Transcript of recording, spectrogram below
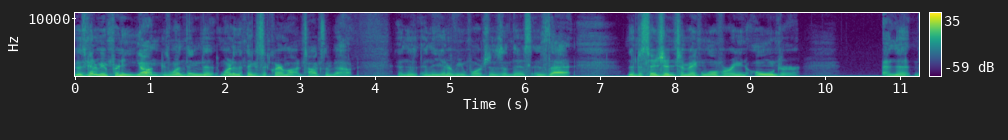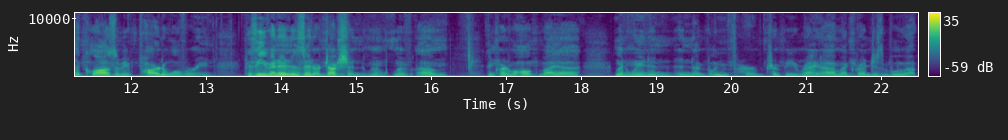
it was going to be pretty young because one thing that one of the things that Claremont talks about in the in the interview portions of this is that the decision to make Wolverine older and the the claws would be part of Wolverine. Because even in his introduction with, with um, Incredible Hulk by uh, Len Wein and, and I believe Herb Trimpe, right? Oh, my cred just blew up.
